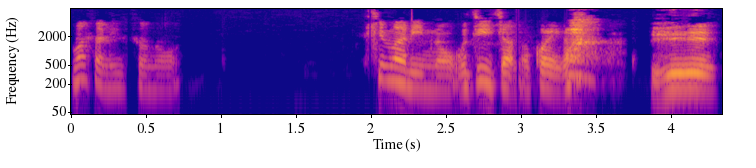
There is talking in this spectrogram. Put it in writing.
まさにその、シマリンのおじいちゃんの声がええ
